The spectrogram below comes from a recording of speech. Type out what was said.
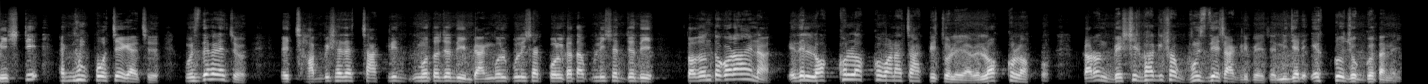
মিষ্টি একদম পচে গেছে, বুঝতে পেরেছ? এই ছাব্বিশ হাজার চাকরির মতো যদি বেঙ্গল পুলিশ আর কলকাতা পুলিশের যদি তদন্ত করা হয় না এদের লক্ষ লক্ষ বানা চাকরি চলে যাবে লক্ষ লক্ষ। কারণ বেশিরভাগই সব ঘুষ দিয়ে চাকরি পেয়েছে নিজের একটু যোগ্যতা নেই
